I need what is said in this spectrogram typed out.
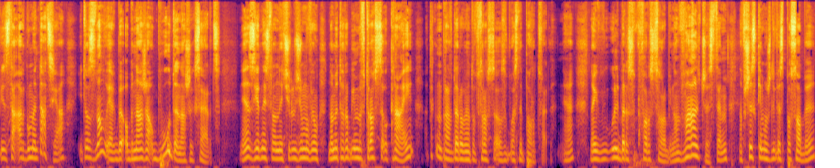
Więc ta argumentacja, i to znowu jakby obnaża obłudę naszych serc, Nie? Z jednej strony ci ludzie mówią, no my to robimy w trosce o kraj, a tak naprawdę robią to w trosce o własny portfel. Nie? No i Wilberforce co robi? No walczy z tym na wszystkie możliwe sposoby.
